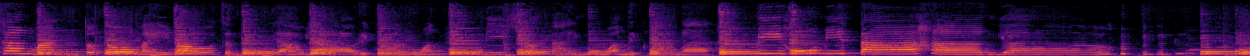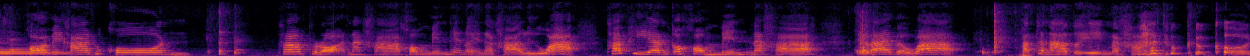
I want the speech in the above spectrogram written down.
ช้างมันตัวโตไม่เบาจมูกยาวยาวหลีกมางวง มีเขียวตายงวงหลีกมางา มีหูมีตาหางยาวพร้อมไหมคะทุกคน ถ้าเพราะนะคะคอมเมนต์ให้หน่อยนะคะ หรือว่าถ้าเพี้ยนก็คอมเมนต์นะคะ จะได้แบบว่าพัฒนาตัวเองนะคะ ทุกทุกๆคน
